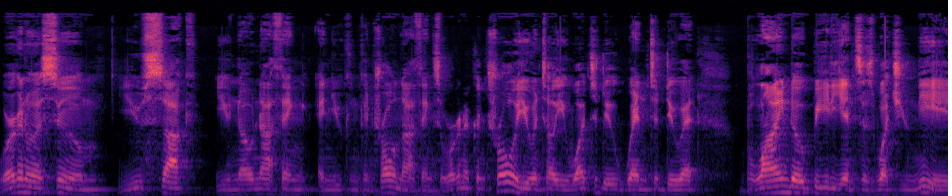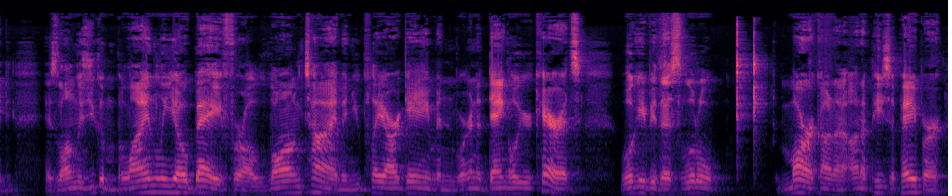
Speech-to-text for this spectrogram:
we're going to assume you suck, you know nothing, and you can control nothing. So we're going to control you and tell you what to do, when to do it. Blind obedience is what you need. As long as you can blindly obey for a long time and you play our game and we're going to dangle your carrots, we'll give you this little mark on a on a piece of paper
